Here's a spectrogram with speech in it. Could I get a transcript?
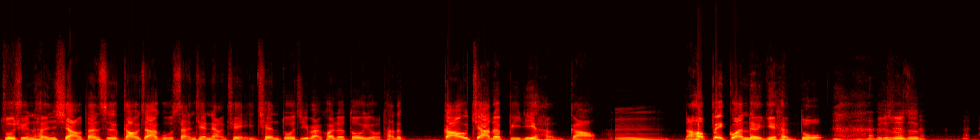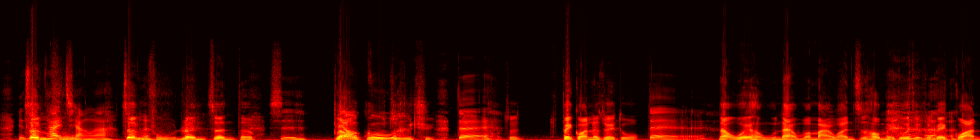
族群很小，但是高价股三千、两千、一千多、几百块的都有，它的高价的比例很高，嗯，然后被关的也很多，我就说是 政府太强了，政府认证的 是标股族群，对，这。被关的最多，对，那我也很无奈。我们买完之后没多久就被关，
